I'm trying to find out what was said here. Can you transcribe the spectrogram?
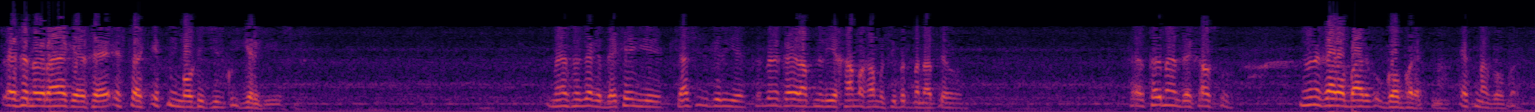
تو ایسے نظر آیا کہ ایسے اس طرح اتنی موٹی چیز کو گر گئی اس میں۔ میں نے سوچا کہ دیکھیں یہ کیا چیز گری ہے۔ پھر میں نے کہا اپنے لیے خام خام مصیبت بناتے ہو۔ پھر میں نے دیکھا اس کو۔ انہوں نے کہا باہر گوبر اتنا اتنا گوبر۔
